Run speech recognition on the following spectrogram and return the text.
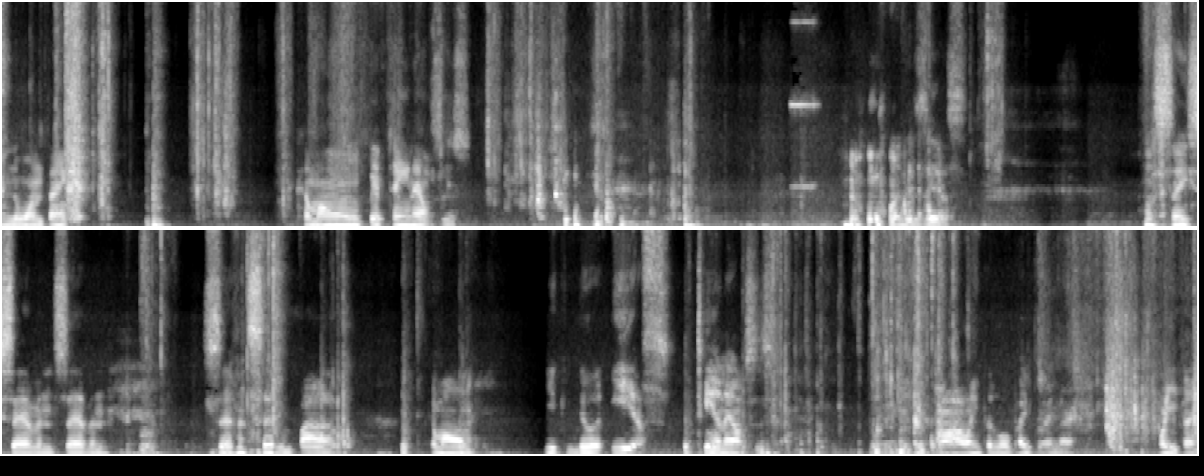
into one thing. Come on, 15 ounces. what is this? Let's say seven, seven, seven, seven, five. Come on. You can do it. Yes, 10 ounces. Oh, let me put a little paper in there. What do you think?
